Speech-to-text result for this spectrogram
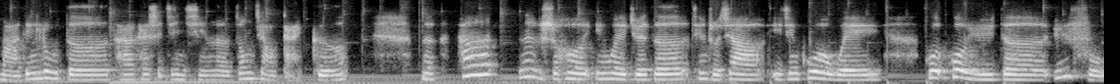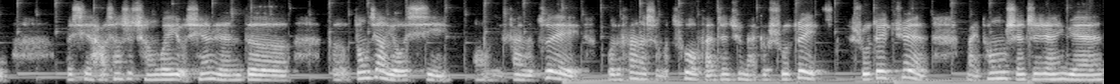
马丁路德他开始进行了宗教改革。那他那个时候因为觉得天主教已经过为过过于的迂腐，而且好像是成为有钱人的呃宗教游戏。哦，你犯了罪，或者犯了什么错，反正去买个赎罪赎罪券，买通神职人员，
